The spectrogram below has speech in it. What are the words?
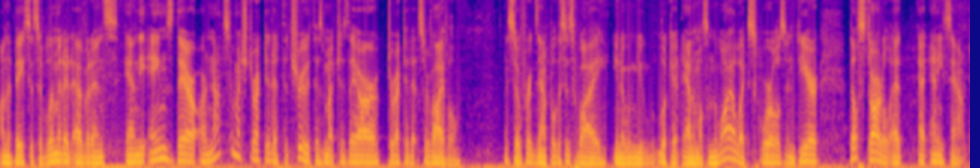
on the basis of limited evidence, and the aims there are not so much directed at the truth as much as they are directed at survival. And so, for example, this is why, you know, when you look at animals in the wild, like squirrels and deer, they'll startle at, at any sound.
